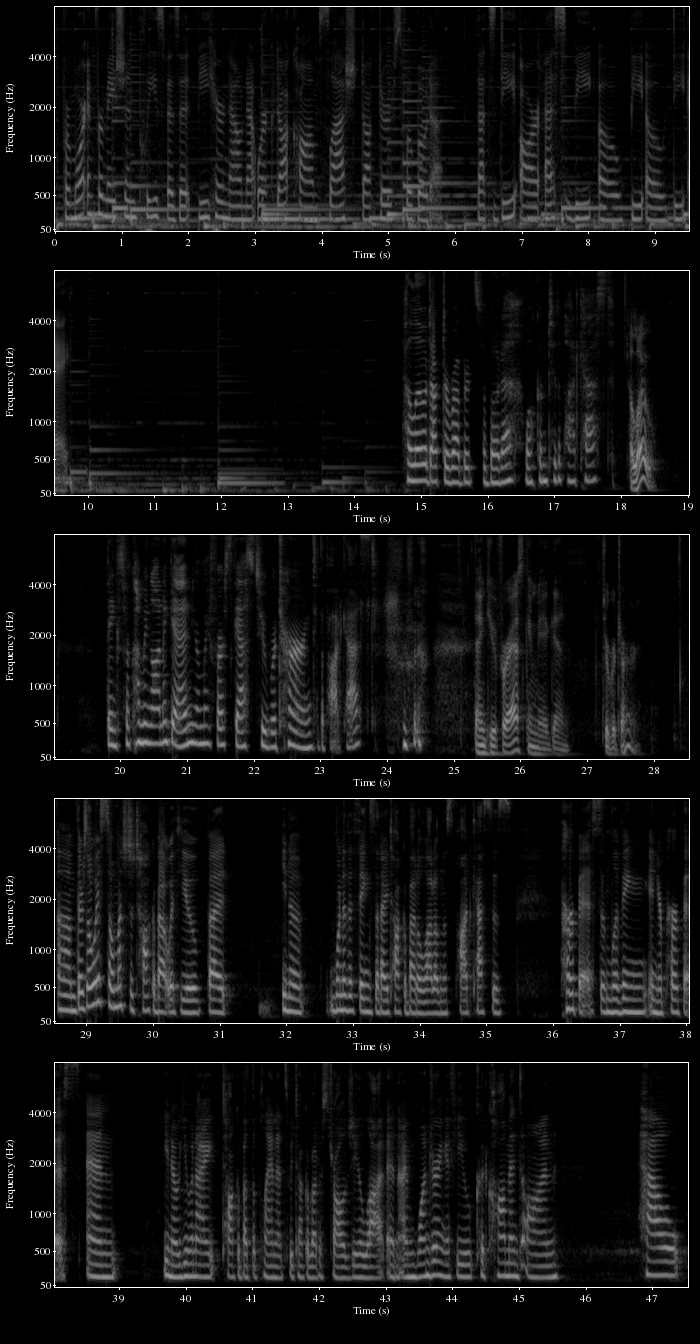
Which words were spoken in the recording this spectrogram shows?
For more information, please visit BeHereNowNetwork.com slash Dr. Svoboda. That's D-R-S-V-O-B-O-D-A. Hello, Dr. Robert Svoboda. Welcome to the podcast. Hello. Thanks for coming on again. You're my first guest to return to the podcast. Thank you for asking me again to return. Um, there's always so much to talk about with you, but you know, one of the things that I talk about a lot on this podcast is purpose and living in your purpose. And you know, you and I talk about the planets, we talk about astrology a lot, and I'm wondering if you could comment on how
